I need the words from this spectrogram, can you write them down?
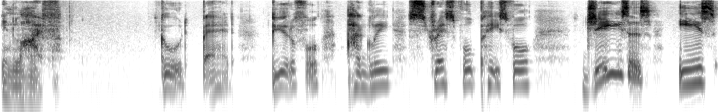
in life. Good, bad, beautiful, ugly, stressful, peaceful. Jesus is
